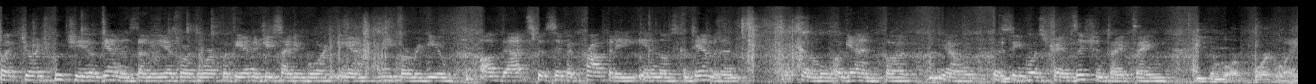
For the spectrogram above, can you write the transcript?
but George Pucci, again, has done a year's worth of work with the Energy Siting Board and NEPA review of that specific property and those contaminants. So again, for, you know, the seamless transition type thing, Even more importantly,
